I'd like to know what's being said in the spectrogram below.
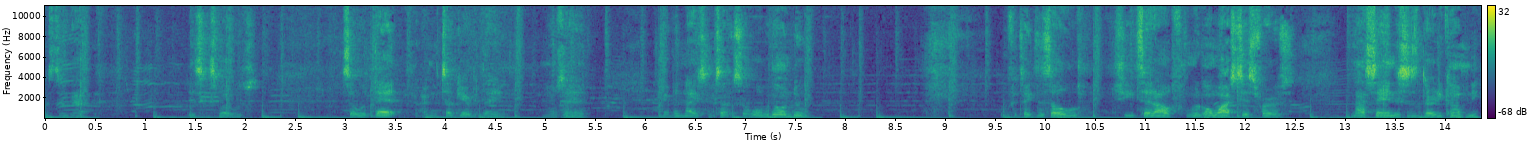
I still got this exposed. So with that, I can tuck everything. You know what I'm saying? Have it nice and tucked. So what we're gonna do, if we take this old sheet set off, we're gonna wash this first. Not saying this is a dirty company.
